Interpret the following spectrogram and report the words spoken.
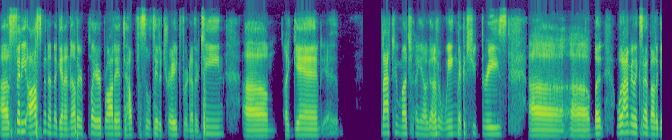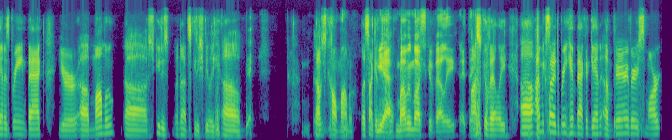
uh, Cedi Osman, and again another player brought in to help facilitate a trade for another team. Um, again, eh, not too much, you know, another wing that could shoot threes. Uh, uh, but what I'm really excited about again is bringing back your uh, Mamu, uh, Skidis, not Skidishvili, um, I'll just call him Mamu. Let's not get yeah, Mamu Moscavelli. I think Moshkeveli. Uh, I'm excited to bring him back again. A very very smart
